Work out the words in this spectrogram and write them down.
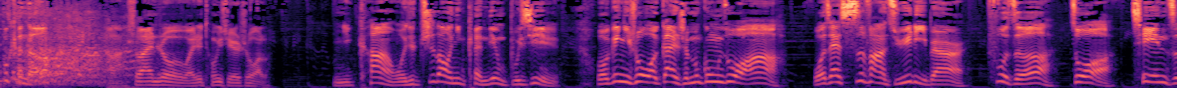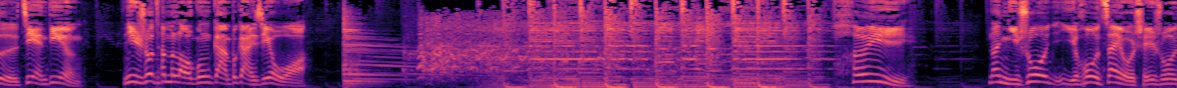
不可能啊！说完之后，我这同学说了。你看，我就知道你肯定不信。我跟你说，我干什么工作啊？我在司法局里边负责做亲子鉴定，你说他们老公感不感谢我？嘿，那你说以后再有谁说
